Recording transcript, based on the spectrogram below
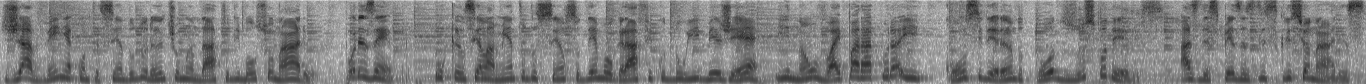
já vem acontecendo durante o mandato de Bolsonaro. Por exemplo, o cancelamento do censo demográfico do IBGE e não vai parar por aí, considerando todos os poderes. As despesas discricionárias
